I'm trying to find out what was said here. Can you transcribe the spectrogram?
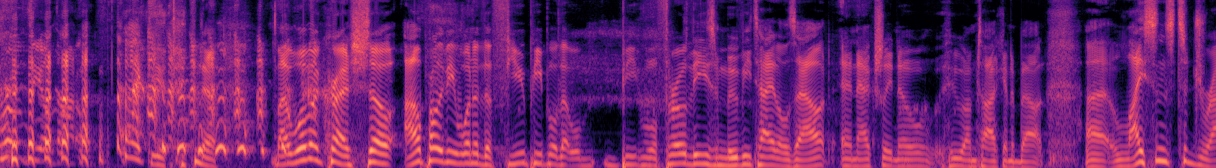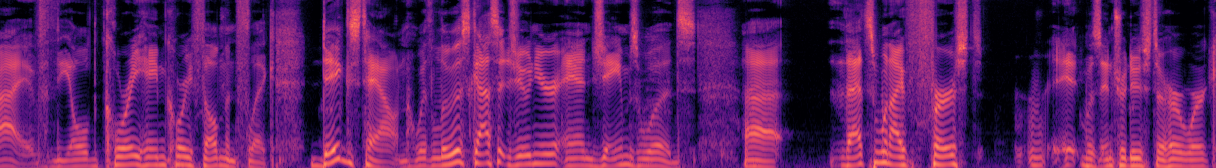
Rosie O'Donnell. Thank you. No, my woman crush. So I'll probably be one of the few people that will be will throw these movie titles out and actually know who I'm talking about. Uh, License to Drive, the old Corey Haim, Corey Feldman flick. Diggstown with Louis Gossett Jr. and James Woods. Uh, that's when I first. It was introduced to her work.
